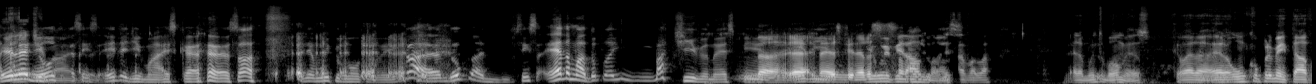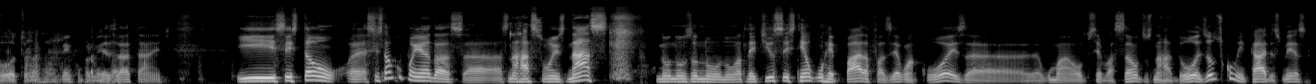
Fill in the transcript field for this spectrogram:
Ele é É outro que é demais. sens- Ele é demais, cara. É Só... Ele é muito bom também. Cara, é dupla. sensa- Era uma dupla imbatível na ESPN. Na- né? é, Ele na e o- ESPN era e o Everaldo quando demais. tava lá. Era muito bom mesmo. Então era, era um complementava o outro, né? Bem complementado. Exatamente. E vocês estão, eh, vocês estão acompanhando as, as narrações nas no, no, no- no atletismo? Vocês têm algum reparo a fazer alguma coisa, alguma observação dos narradores, ou dos comentários mesmo?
